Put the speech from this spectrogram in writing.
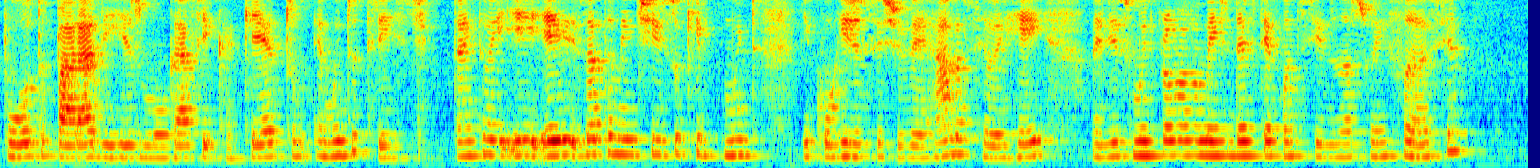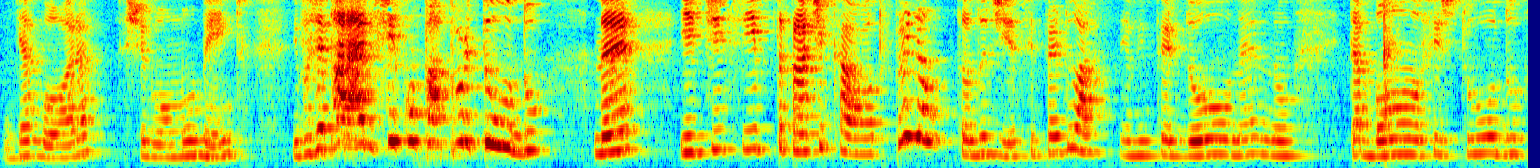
para o outro parar de resmungar, ficar quieto, é muito triste. Tá? Então, e, é exatamente isso que muito. Me corrija se eu estiver errada, se eu errei, mas isso muito provavelmente deve ter acontecido na sua infância. E agora chegou o momento de você parar de se culpar por tudo, né? E de se praticar o auto-perdão, todo dia se perdoar. Eu me perdoo, né? No, tá bom, eu fiz tudo,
